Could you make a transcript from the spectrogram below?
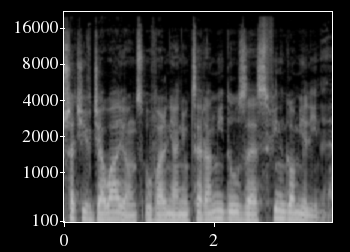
przeciwdziałając uwalnianiu ceramidu ze sfingomieliny.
